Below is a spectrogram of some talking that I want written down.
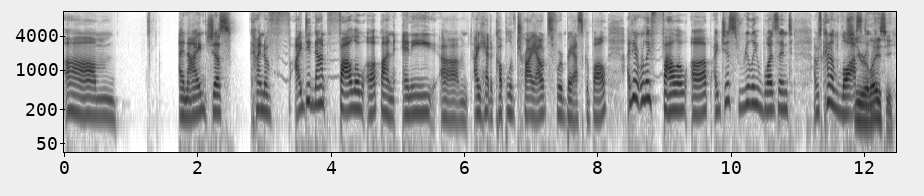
Um, and I just kind of I did not follow up on any um, I had a couple of tryouts for basketball. I didn't really follow up. I just really wasn't I was kind of lost. So you were lazy. The,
